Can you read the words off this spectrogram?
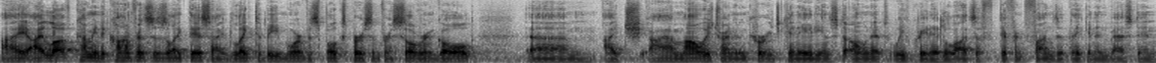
I, I love coming to conferences like this. I'd like to be more of a spokesperson for silver and gold. Um, I am always trying to encourage Canadians to own it. We've created lots of different funds that they can invest in.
